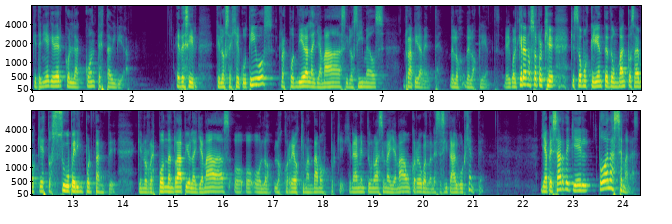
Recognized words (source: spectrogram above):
que tenía que ver con la contestabilidad. Es decir, que los ejecutivos respondieran las llamadas y los emails rápidamente de los, de los clientes. Cualquiera de nosotros que, somos clientes de un banco sabemos que esto es súper importante, que nos respondan rápido las llamadas o, los, correos que mandamos, porque generalmente uno hace una llamada o un correo cuando necesita algo urgente. Y a pesar de que él todas las semanas,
